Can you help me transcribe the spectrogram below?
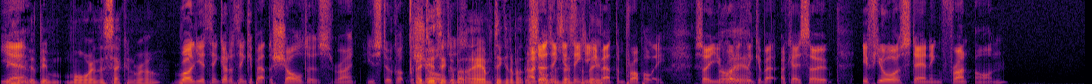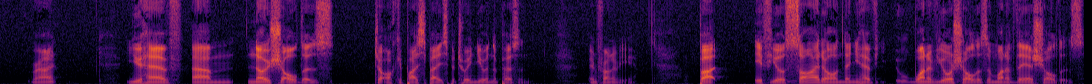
You Yeah. think it'd be more in the second row. Well, you think got to think about the shoulders, right? You still got the I shoulders. do think about. I am thinking about the I shoulders. don't think you're That's thinking main- about them properly. So you've No, got I to am. think about okay, so if you're standing front on, right, you have um, no shoulders to occupy space between you and the person in front of you. But if you're side on, then you have one of your shoulders and one of their shoulders.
